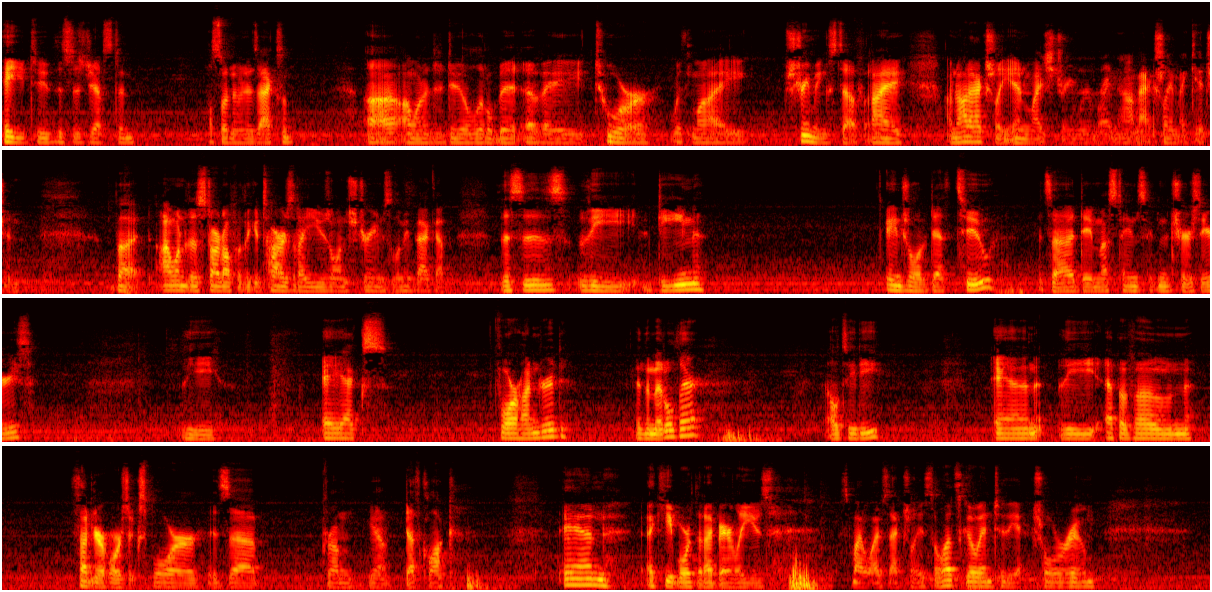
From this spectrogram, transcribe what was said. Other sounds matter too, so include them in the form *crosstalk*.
Hey YouTube, this is Justin, also known as Axum. Uh, I wanted to do a little bit of a tour with my streaming stuff. And I, I'm not actually in my stream room right now, I'm actually in my kitchen. But I wanted to start off with the guitars that I use on stream, so let me back up. This is the Dean Angel of Death 2. It's a Dave Mustaine signature series. The AX 400 in the middle there, LTD, and the Epiphone Thunder Horse Explorer is uh, from, you know, Dethklok, and a keyboard that I barely use. It's my wife's actually. So let's go into the actual room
